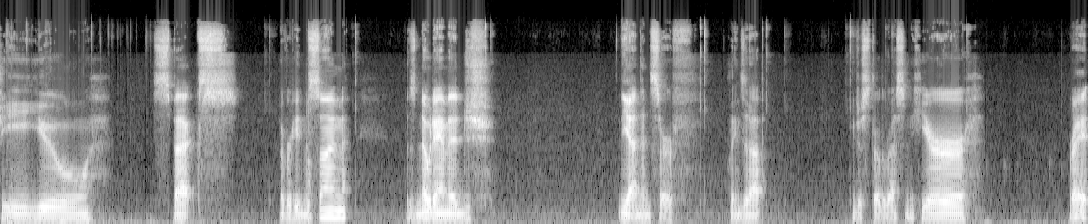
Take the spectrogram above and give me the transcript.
Yu specs overheating the sun does no damage yeah and then surf cleans it up you just throw the rest in here right?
